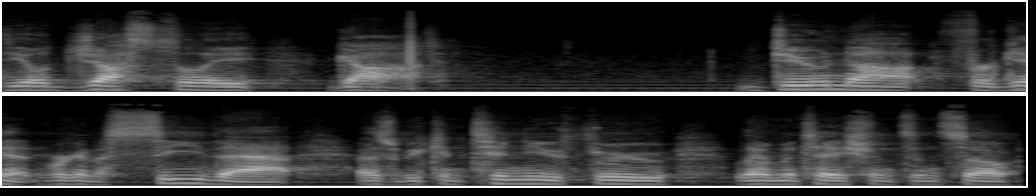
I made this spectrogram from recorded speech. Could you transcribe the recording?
Deal justly, God. Do not forget. We're going to see that as we continue through Lamentations. And so,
